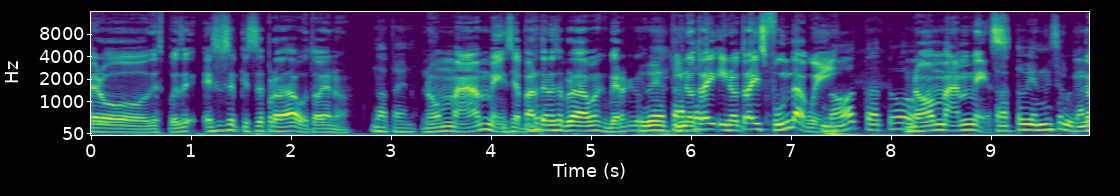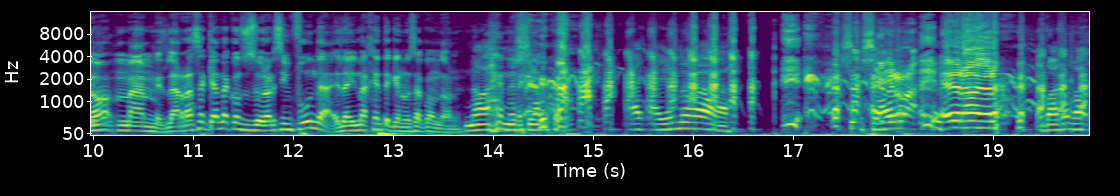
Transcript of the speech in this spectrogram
Pero después de... ¿Ese es el que está a prueba de agua o todavía no? No, todavía no. No mames. Y aparte no está a prueba de agua. verga. Y, güey, Y, no traes, y no traes funda, güey. No, trato, No mames. trato bien mi celular. No güey. mames. La raza que anda con su celular sin funda es la misma gente que no usa condón. No, no es cierto. hay, hay una... Se- se Es broma, es broma, es broma. Vas a- va-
